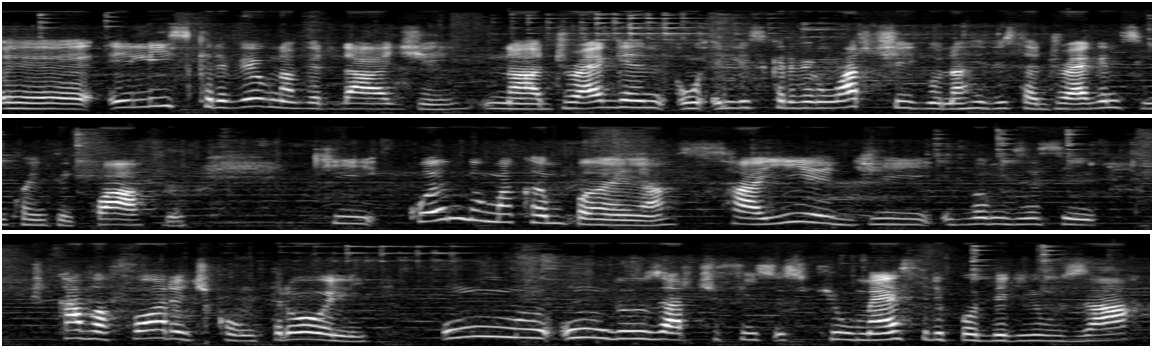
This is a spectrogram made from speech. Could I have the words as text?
é, ele escreveu, na verdade, na Dragon, ele escreveu um artigo na revista Dragon 54 que quando uma campanha saía de, vamos dizer assim, ficava fora de controle, um, um dos artifícios que o mestre poderia usar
